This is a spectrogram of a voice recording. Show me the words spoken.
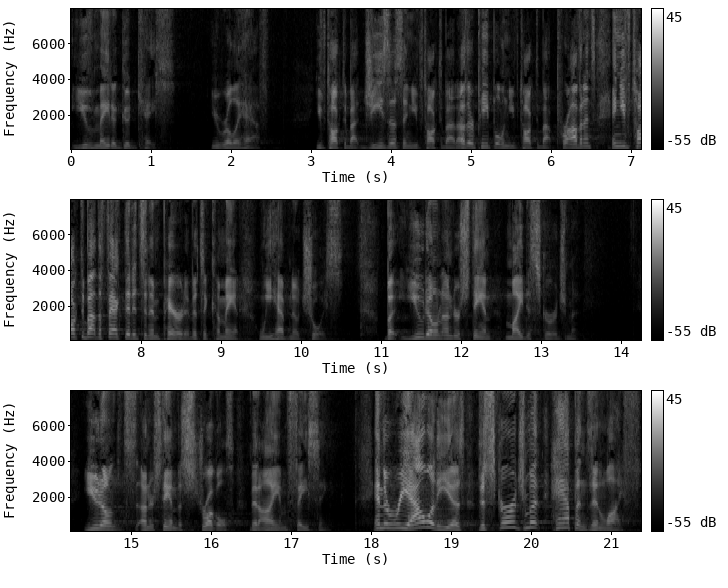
you've made a good case. You really have. You've talked about Jesus and you've talked about other people and you've talked about providence and you've talked about the fact that it's an imperative, it's a command. We have no choice. But you don't understand my discouragement. You don't understand the struggles that I am facing. And the reality is, discouragement happens in life.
